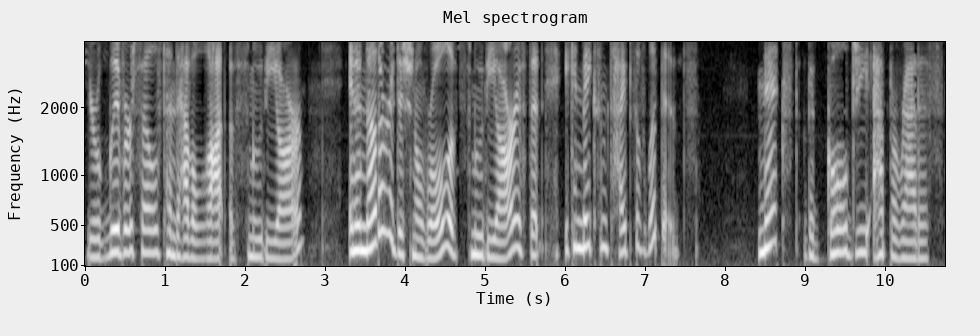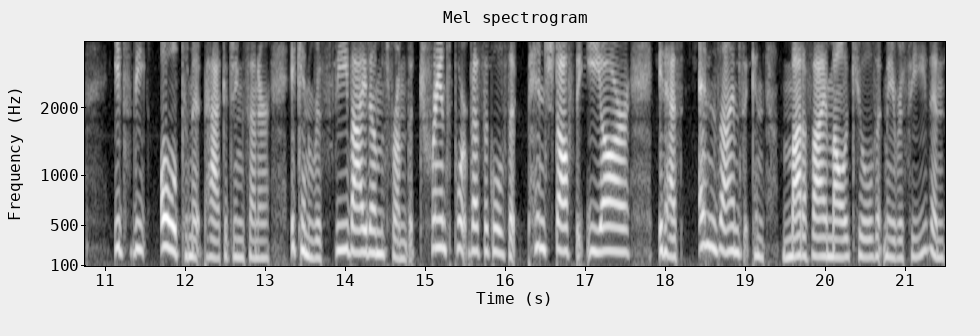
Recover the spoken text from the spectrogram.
your liver cells tend to have a lot of smooth ER. And another additional role of smooth ER is that it can make some types of lipids. Next, the Golgi apparatus it's the ultimate packaging center. It can receive items from the transport vesicles that pinched off the ER. It has enzymes that can modify molecules it may receive and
